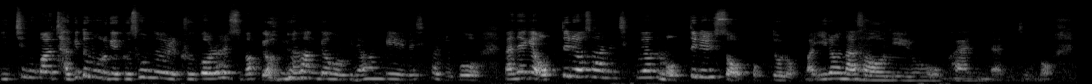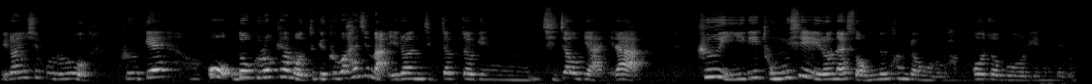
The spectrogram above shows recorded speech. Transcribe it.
이 친구가 자기도 모르게 그 손을 그걸 할 수밖에 없는 환경으로 그냥 환기를 시켜주고 만약에 엎드려서 하는 친구야 그럼 엎드릴 수 없, 없도록 막 일어나서 음. 어디로 가야 된다든지 뭐 이런 식으로 그게 어 너 그렇게 하면 어떻게 그거 하지 마 이런 직접적인 지적이 아니라 그 일이 동시에 일어날 수 없는 환경으로 바꿔줘 버리는 게 좀. 뭐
